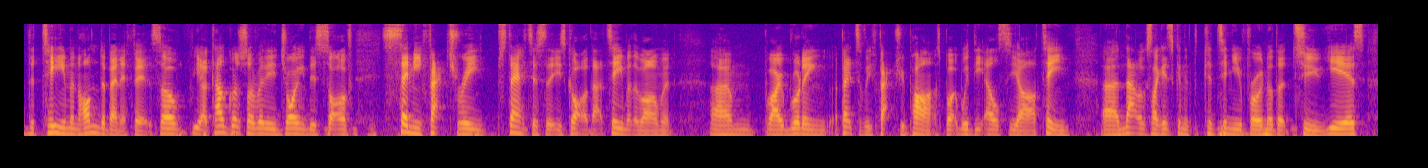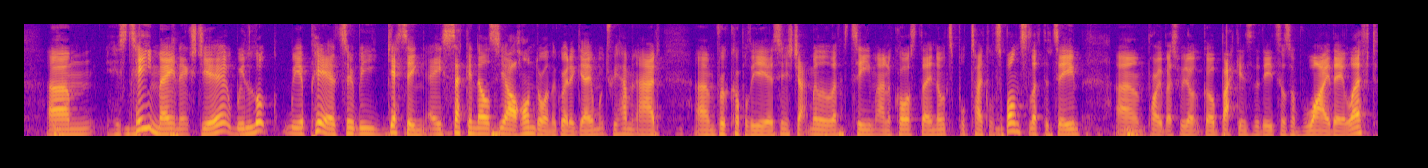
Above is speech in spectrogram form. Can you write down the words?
the team and Honda benefit. So yeah, Cal Crutchlow really enjoying this sort of semi-factory status that he's got at that team at the moment um, by running effectively factory parts, but with the LCR team. Uh, and that looks like it's going to continue for another two years. Um, his may next year, we look, we appear to be getting a second LCR Honda on the grid again, which we haven't had um, for a couple of years since Jack Miller left the team, and of course their notable title sponsor left the team. Um, probably best we don't go back into the details of why they left,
